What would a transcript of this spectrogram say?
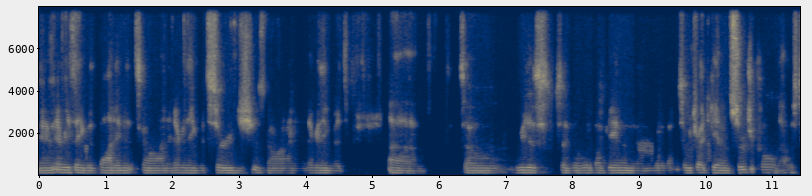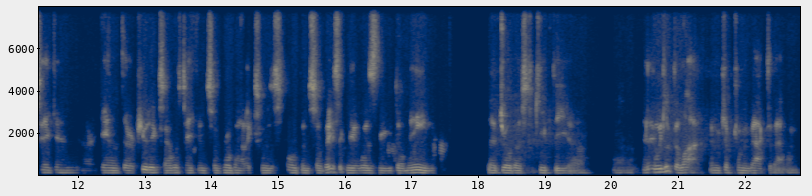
and everything with bot in it's gone, and everything with Surge is gone, and everything with. Um, so we just said, well, what about Galen? And what about? So we tried Galen Surgical, that was taken. Uh, Galen Therapeutics, that was taken. So robotics was open. So basically, it was the domain that drove us to keep the uh, uh, and we looked a lot and we kept coming back to that one.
